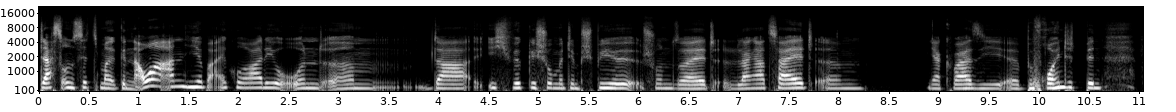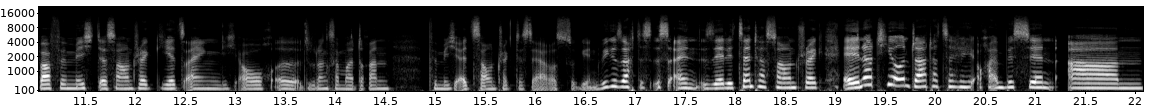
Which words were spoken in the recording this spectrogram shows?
das uns jetzt mal genauer an hier bei Alco Radio und ähm, da ich wirklich schon mit dem Spiel schon seit langer Zeit ähm, ja quasi äh, befreundet bin, war für mich der Soundtrack jetzt eigentlich auch äh, so langsam mal dran, für mich als Soundtrack des Jahres zu gehen. Wie gesagt, es ist ein sehr dezenter Soundtrack, erinnert hier und da tatsächlich auch ein bisschen an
